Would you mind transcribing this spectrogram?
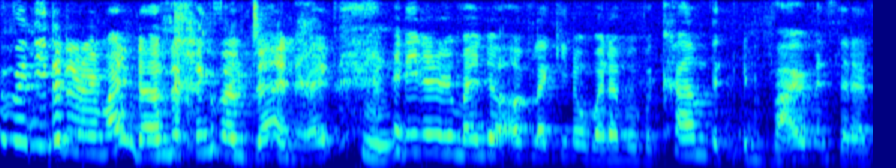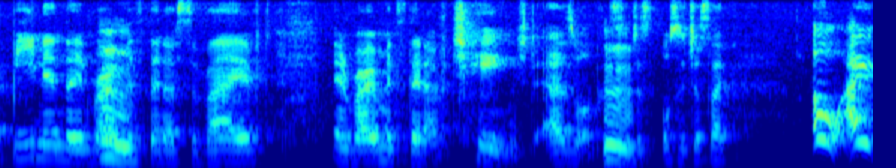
Because I needed a reminder of the things I've done, right? Mm. I needed a reminder of like you know what I've overcome, the environments that I've been in, the environments mm. that I've survived, the environments that I've changed as well. Because just also just like, oh, I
